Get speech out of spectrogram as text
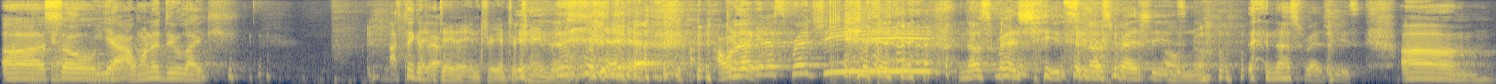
Uh, so media? yeah, I want to do like. I think of that. Data entry entertainment. I want to get a spreadsheet? no spreadsheets. No spreadsheets. Oh no. no spreadsheets. Um,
